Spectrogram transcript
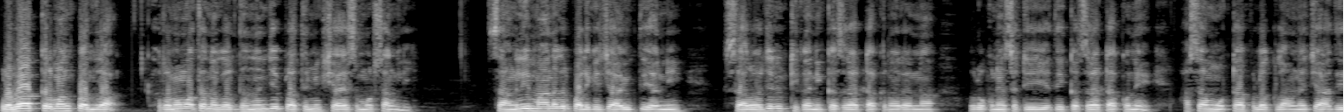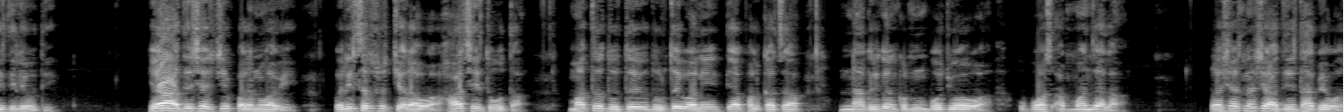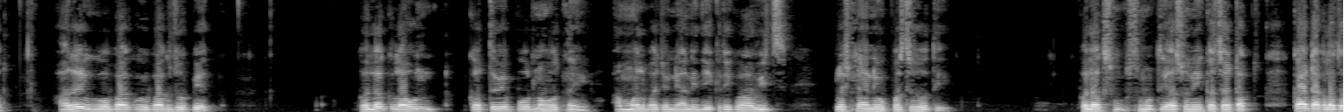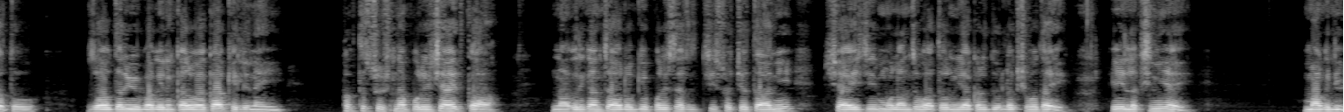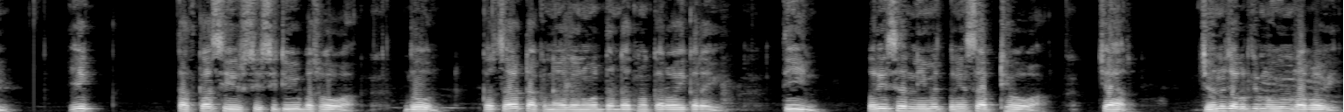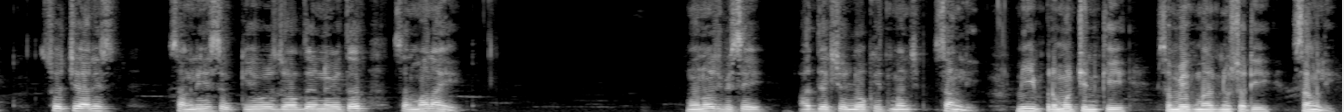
प्रभाग क्रमांक पंधरा रमामाता नगर धनंजय प्राथमिक शाळेसमोर सांगली. सांगली महानगरपालिकेचे आयुक्त यांनी सार्वजनिक ठिकाणी कचरा टाकणाऱ्यांना रोखण्यासाठी येथे कचरा टाकू नये असा मोठा फलक लावण्याचे आदेश दिले होते. या आदेशाचे पालन व्हावे परिसर स्वच्छ राहावा हाच हेतू होता. मात्र दुर्दैव दुर्दैवाने त्या फलकाचा नागरिकांकडून बोजवावा उपवास अपमान झाला. प्रशासनाचे आदेश धाब्यावर आरोग्य विभाग विभाग झोपेत फलक लावून कर्तव्य पूर्ण होत नाही. अंमलबजावणी आणि देखरेख व्हावीच प्रश्नाने उपस्थित होते. फलक स्म- स्मृती असूनही कचरा टाक का टाकला जातो? जबाबदारी विभागाने कारवाई का केली नाही? फक्त सूचना पुरेशा आहेत का? नागरिकांचं आरोग्य परिसराची स्वच्छता आणि शाळेची मुलांचं वातावरण याकडे दुर्लक्ष होत आहे हे लक्षणीय आहे. मागणी एक तात्काळ C C C T V बसवावा. दोन कचरा टाकणाऱ्यांवर दंडात्मक कारवाई करावी. तीन परिसर नियमितपणे साफ ठेवावा. चार जनजागृती मोहीम राबवावी. स्वच्छ आणि चांगली ही केवळ जबाबदारी नव्हे तर सन्मान आहे. मनोज भिसे अध्यक्ष लोकहित मंच सांगली. मी प्रमोद चिनके सम्यक मराठी न्यूजसाठी सांगली.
